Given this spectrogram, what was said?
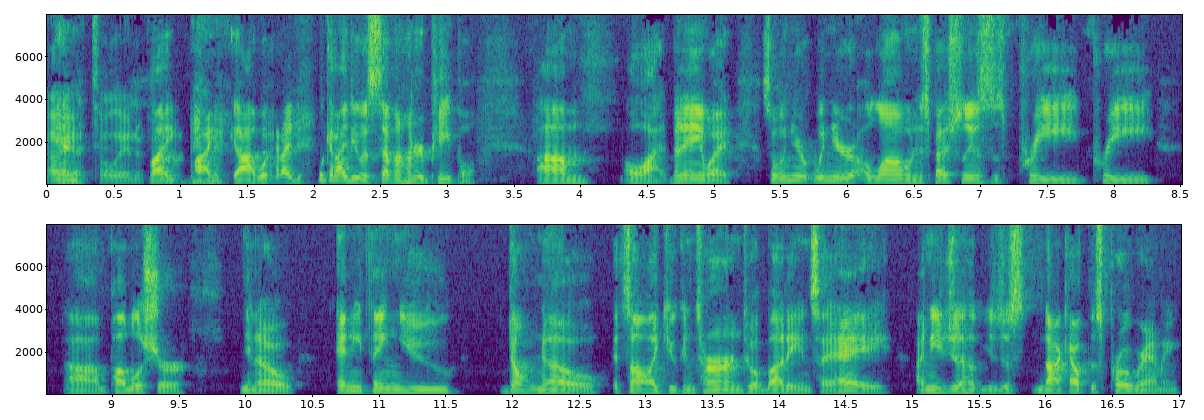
Oh and yeah, totally. Like, my God, what can I do? What can I do with 700 people? Um, a lot. But anyway, so when you're when you're alone, especially this is pre pre um, publisher, you know, anything you don't know, it's not like you can turn to a buddy and say, "Hey, I need you to help you just knock out this programming."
